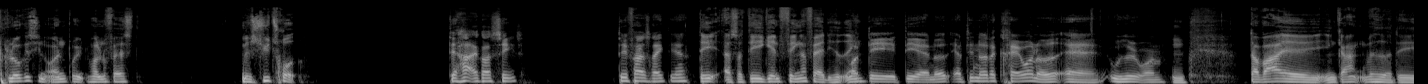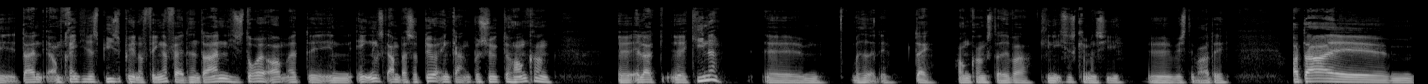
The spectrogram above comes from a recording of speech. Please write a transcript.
plukket sin øjenbryn, hold nu fast, med sygtråd. Det har jeg godt set. Det er faktisk rigtigt, ja. Det, altså, det er igen fingerfærdighed, ikke? Og det, det, er noget, ja, det er noget, der kræver noget af udøveren. Der var øh, en gang, hvad hedder det, der er en, omkring de der spisepinde og fingerfærdigheden, der er en historie om, at øh, en engelsk ambassadør engang besøgte Hongkong, øh, eller øh, Kina, øh, hvad hedder det, da Hongkong stadig var kinesisk, kan man sige, øh, hvis det var det. Og der øh,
